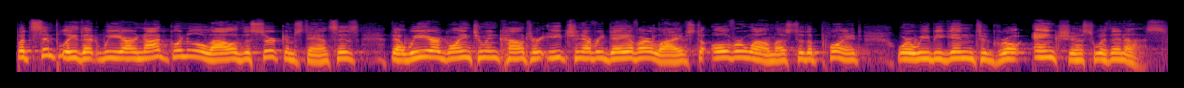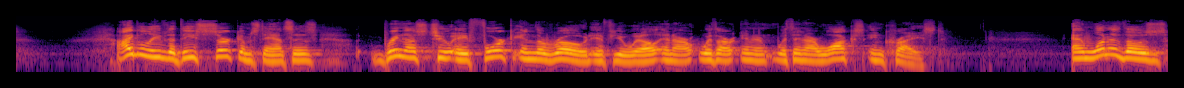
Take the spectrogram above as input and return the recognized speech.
but simply that we are not going to allow the circumstances that we are going to encounter each and every day of our lives to overwhelm us to the point where we begin to grow anxious within us. I believe that these circumstances bring us to a fork in the road, if you will, in our, with our, in, within our walks in Christ. And one of those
